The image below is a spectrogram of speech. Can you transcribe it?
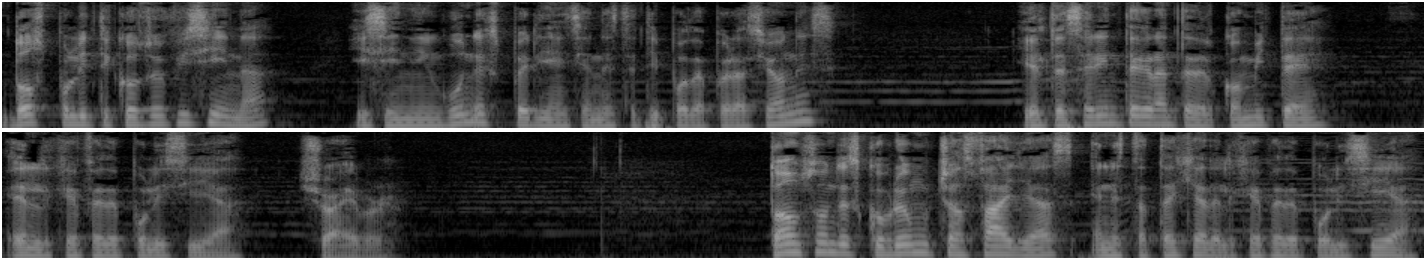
dos políticos de oficina y sin ninguna experiencia en este tipo de operaciones y el tercer integrante del comité el jefe de policía, Schreiber. Thompson descubrió muchas fallas en la estrategia del jefe de policía,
